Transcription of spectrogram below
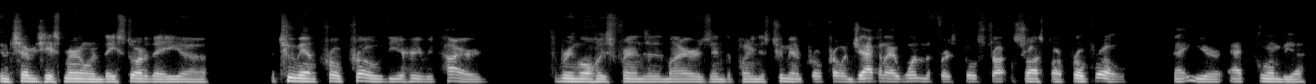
in Chevy Chase, Maryland, they started a, uh, a two man pro pro the year he retired to bring all his friends and admirers into playing this two man pro pro. And Jack and I won the first Bill Strausbaugh pro pro that year at Columbia,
